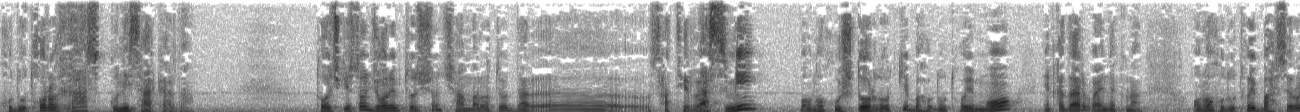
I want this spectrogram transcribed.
حدودها را غصب کنی سر کردم تاجکستان جانب تاجکستان چند مراتب در سطح رسمی با آنها خوشدار داد که به حدودهای ما اینقدر وای نکنند. Онҳо ҳудудҳои баҳсиро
